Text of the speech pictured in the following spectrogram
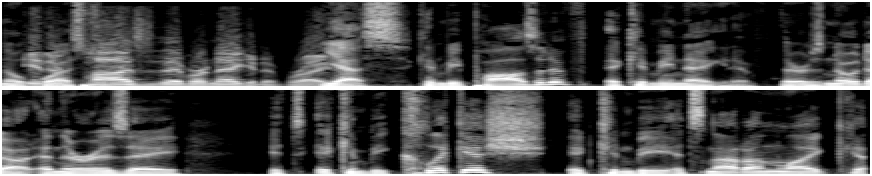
No Either question. positive or negative, right? Yes, it can be positive. It can be negative. There is no doubt, and there is a. It's it can be cliquish. It can be. It's not unlike uh,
